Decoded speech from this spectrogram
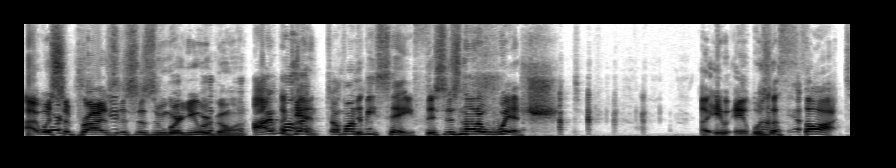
I was surprised this isn't where you were going. I want. Again, I, want to be safe. this is not a wish. Uh, It, it was a thought.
